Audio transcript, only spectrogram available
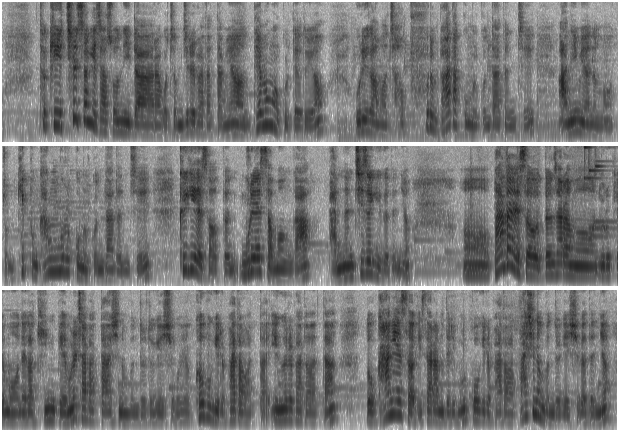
특히 칠성의 자손이다라고 점지를 받았다면 태몽을 꿀 때도요. 우리가 뭐 저 푸른 바다 꿈을 꾼다든지 아니면은 뭐 좀 깊은 강물 꿈을 꾼다든지 거기에서 어떤 물에서 뭔가 받는 지적이거든요. 어, 바다에서 어떤 사람은 이렇게 뭐 내가 긴 뱀을 잡았다 하시는 분들도 계시고요. 거북이를 받아왔다, 잉어를 받아왔다, 또 강에서 이 사람들이 물고기를 받아왔다 하시는 분들 계시거든요.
